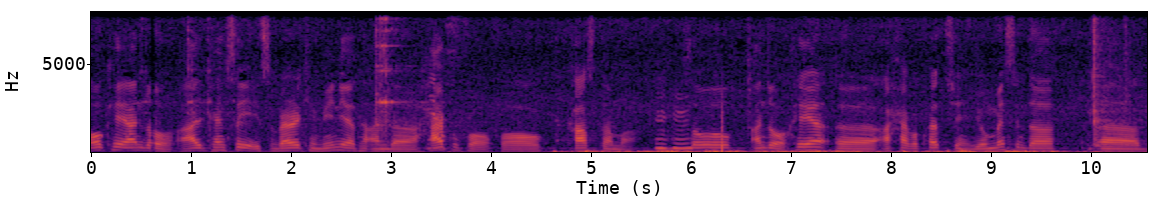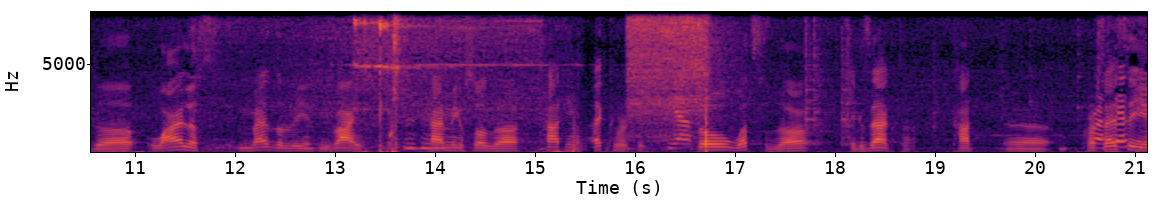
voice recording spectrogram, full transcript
Okay, Andrew, I can see it's very convenient and uh, helpful for customer. Mm -hmm. So, Andrew, here uh, I have a question. You mentioned the, uh, the wireless measuring device mm -hmm. can make sure the cutting accuracy. Yes. So, what's the exact cut uh, processing, Processing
